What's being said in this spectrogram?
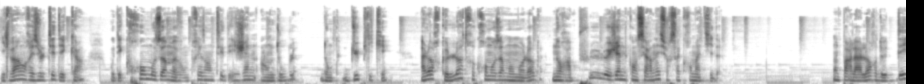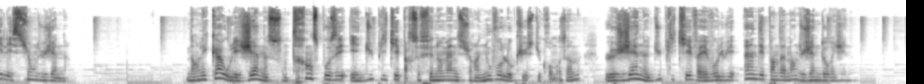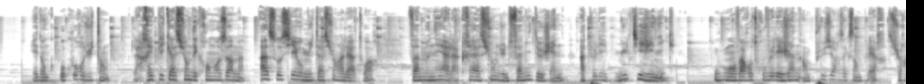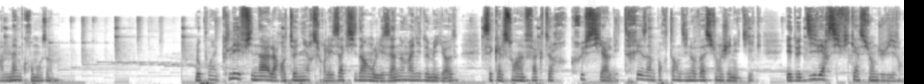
Il va en résulter des cas où des chromosomes vont présenter des gènes en double, donc dupliqués, alors que l'autre chromosome homologue n'aura plus le gène concerné sur sa chromatide. On parle alors de délétion du gène. Dans les cas où les gènes sont transposés et dupliqués par ce phénomène sur un nouveau locus du chromosome, le gène dupliqué va évoluer indépendamment du gène d'origine. Et donc au cours du temps, la réplication des chromosomes associés aux mutations aléatoires va mener à la création d'une famille de gènes appelée multigénique, où on va retrouver les gènes en plusieurs exemplaires sur un même chromosome. Le point clé final à retenir sur les accidents ou les anomalies de méiose, c'est qu'elles sont un facteur crucial et très important d'innovation génétique et de diversification du vivant.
